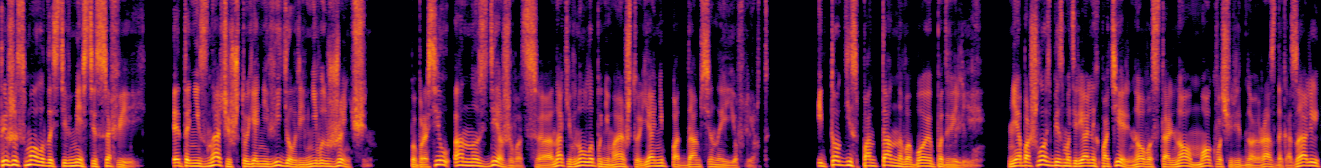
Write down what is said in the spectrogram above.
Ты же с молодости вместе с Софией. Это не значит, что я не видел ревнивых женщин. Попросил Анну сдерживаться, она кивнула, понимая, что я не поддамся на ее флирт. Итоги спонтанного боя подвели. Не обошлось без материальных потерь, но в остальном МОК в очередной раз доказали,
